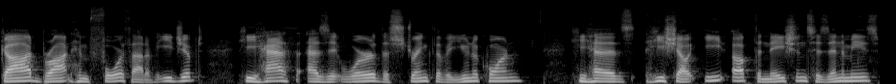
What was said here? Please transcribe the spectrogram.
God brought him forth out of Egypt. He hath as it were the strength of a unicorn. He has he shall eat up the nations his enemies,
